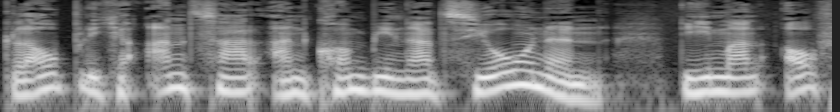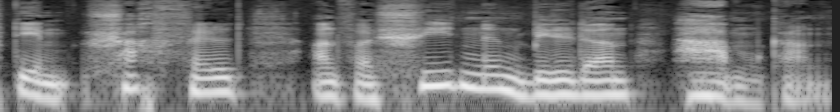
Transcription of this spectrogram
unglaubliche Anzahl an Kombinationen, die man auf dem Schachfeld an verschiedenen Bildern haben kann.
